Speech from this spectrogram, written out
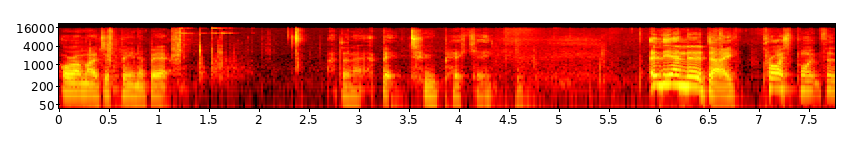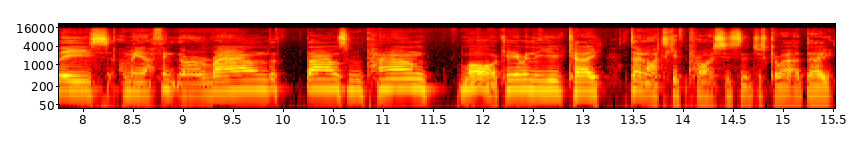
Or am I just being a bit, I don't know, a bit too picky? At the end of the day, price point for these, I mean, I think they're around the thousand pound mark here in the UK. I don't like to give prices that just go out of date.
